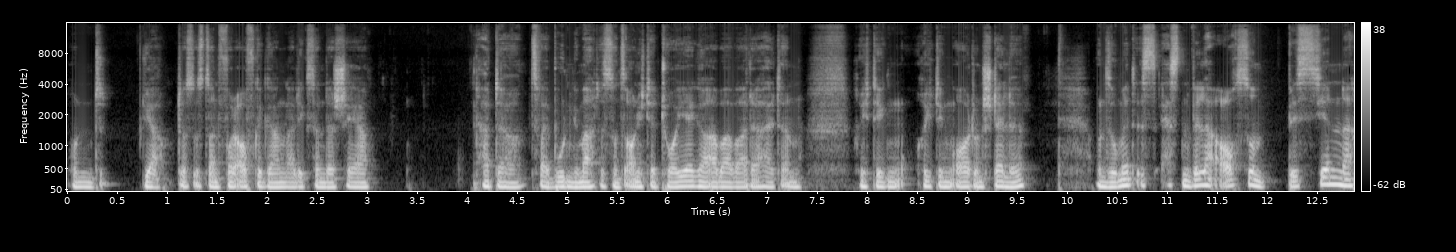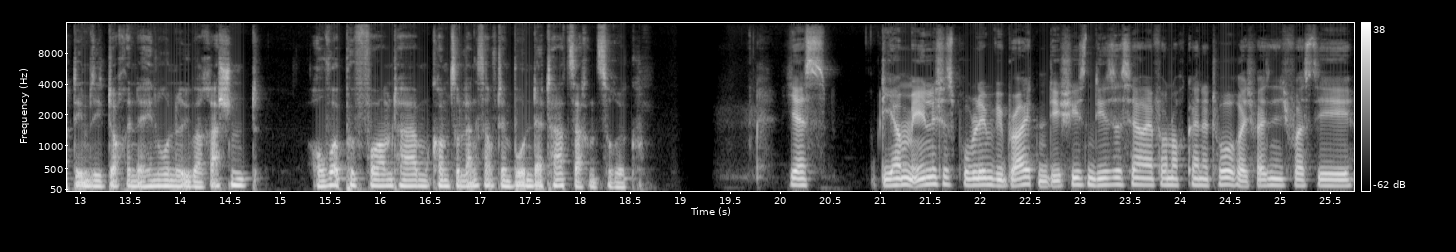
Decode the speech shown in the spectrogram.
und ja, das ist dann voll aufgegangen. Alexander Scher hat da zwei Buden gemacht, ist sonst auch nicht der Torjäger, aber war da halt an richtigen, richtigen Ort und Stelle. Und somit ist Aston Villa auch so ein bisschen, nachdem sie doch in der Hinrunde überraschend overperformed haben, kommt so langsam auf den Boden der Tatsachen zurück. Yes, die haben ein ähnliches Problem wie Brighton. Die schießen dieses Jahr einfach noch keine Tore. Ich weiß nicht, was die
